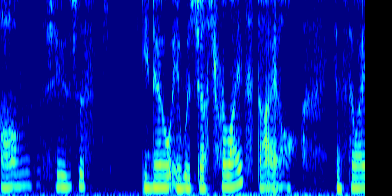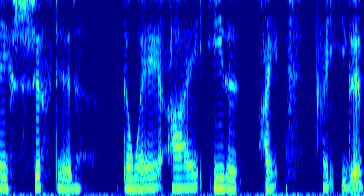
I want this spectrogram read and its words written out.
Um, she's just, you know, it was just her lifestyle. And so I shifted the way I eat it. I, I eat it.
